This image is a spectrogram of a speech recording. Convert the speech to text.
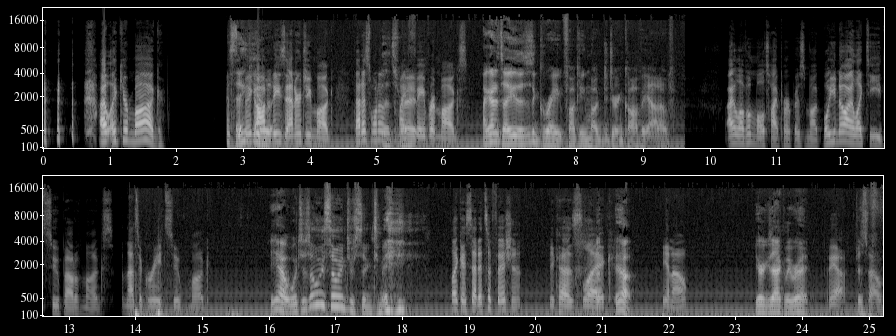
I like your mug. It's Thank the Big you. Oddities Energy mug. That is one of That's my right. favorite mugs. I gotta tell you, this is a great fucking mug to drink coffee out of. I love a multi-purpose mug. Well, you know I like to eat soup out of mugs, and that's a great soup mug. Yeah, which is always so interesting to me. Like I said, it's efficient because, uh, like, yeah, you know, you're exactly right. yeah. Just so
